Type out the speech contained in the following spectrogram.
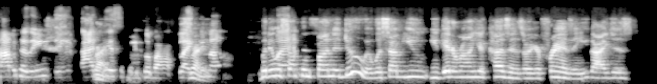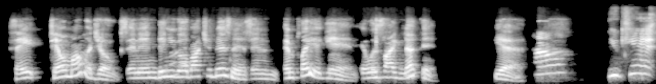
topic because I Right. did something about like Right. you know, But it was But- something fun to do. It was something you you get around your cousins or your friends and you guys just say tell mama jokes and then then you go about your business and and play again. It was like nothing. Yeah. now you can't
